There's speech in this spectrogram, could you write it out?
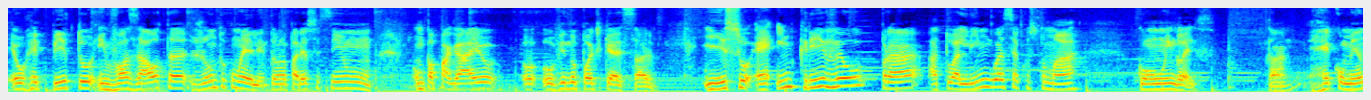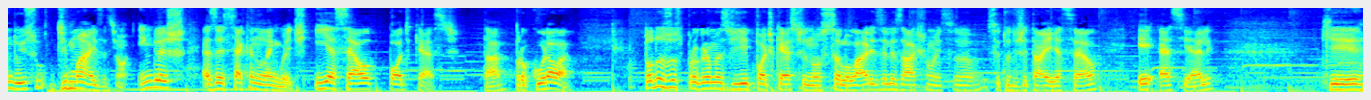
eu repito em voz alta junto com ele. Então eu pareço assim um, um papagaio ouvindo o podcast, sabe? E isso é incrível para a tua língua se acostumar com o inglês. Tá? Recomendo isso demais, assim, ó. English as a Second Language, ESL Podcast, tá? Procura lá. Todos os programas de podcast nos celulares, eles acham isso, se tu digitar ESL, ESL, que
